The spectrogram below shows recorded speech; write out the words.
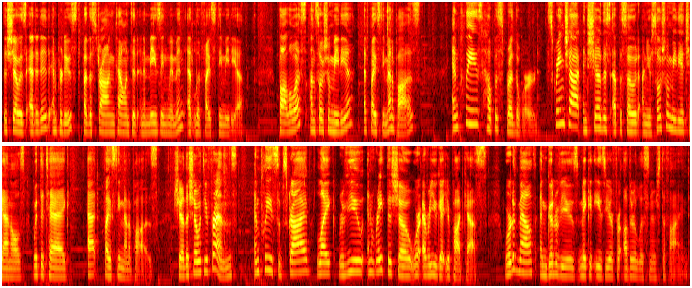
The show is edited and produced by the strong, talented, and amazing women at Live Feisty Media. Follow us on social media at Feisty Menopause. And please help us spread the word. Screenshot and share this episode on your social media channels with the tag at Feisty Menopause. Share the show with your friends and please subscribe, like, review, and rate this show wherever you get your podcasts. Word of mouth and good reviews make it easier for other listeners to find.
